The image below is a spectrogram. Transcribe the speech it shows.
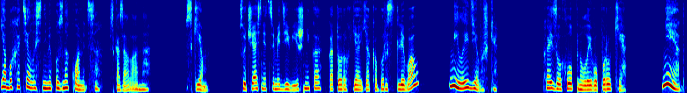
«Я бы хотела с ними познакомиться», — сказала она. «С кем? С участницами девишника, которых я якобы растлевал? Милые девушки». Хейзел хлопнула его по руке. «Нет,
